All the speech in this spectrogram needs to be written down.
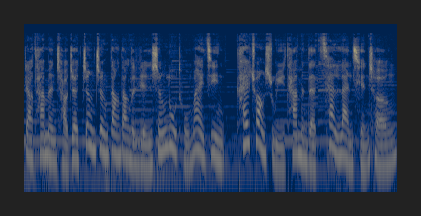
让他们朝着正正当当的人生路途迈进，开创属于他们的灿烂前程。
